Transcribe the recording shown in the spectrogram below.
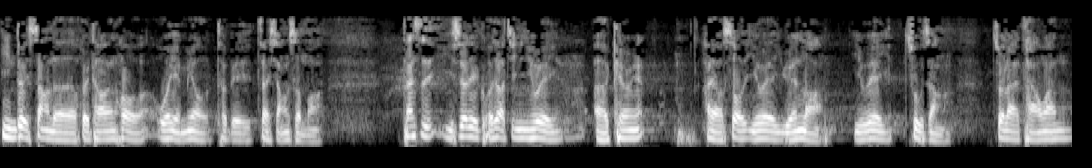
应对上了。回台湾后，我也没有特别在想什么。但是以色列国家基金会呃 Karen 还有受一位元老一位处长就来台湾。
